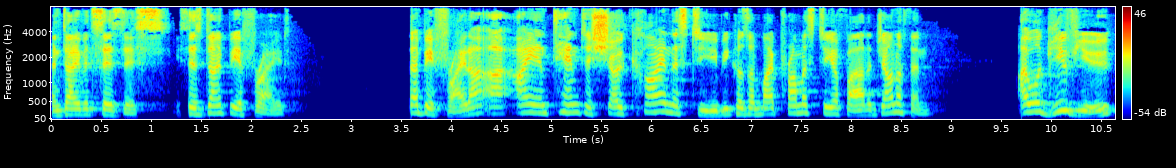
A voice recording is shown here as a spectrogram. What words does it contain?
and David says this. He says, Don't be afraid. Don't be afraid. I, I, I, intend to show kindness to you because of my promise to your father Jonathan. I will give you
